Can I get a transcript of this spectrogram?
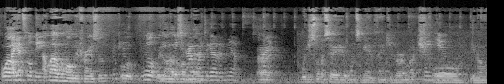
Well, I guess we'll be- I'm gonna have a home in France too. Okay. We'll- Well, we're we, gonna we should have there. one together. Yeah. All right. We just want to say once again, thank you very much Thank for you. know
